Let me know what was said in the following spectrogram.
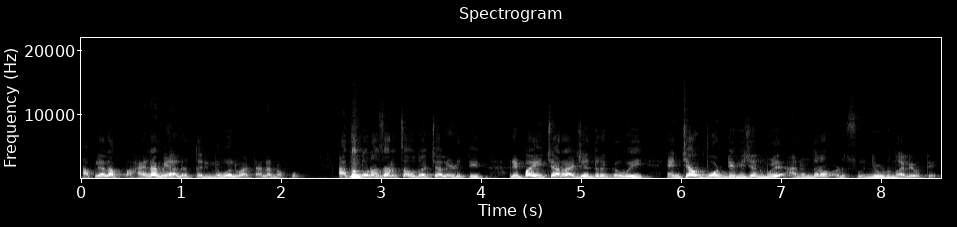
आपल्याला पाहायला मिळालं तरी नवल वाटायला नको. आता दोन हजार चौदाच्या लढतीत रिपाईच्या राजेंद्र गवई यांच्या वोट डिव्हिजनमुळे आनंदराव अडसू निवडून आले होते.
